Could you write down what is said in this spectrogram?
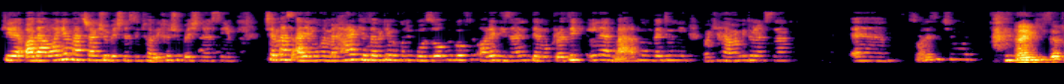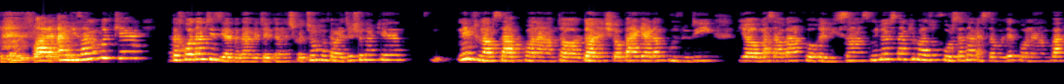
که آدمای مطرحش رو بشناسیم تاریخش رو بشناسیم. چه مسئله مهمه؟ هر کتابی که می‌خونی بزرگ می‌گفت آره دیزاین دموکراتیک اینه بعدمون بدونی و که همه می‌دونستن. سوالتون چی بود؟ انگیزه آره انگیزه بود که به خودم چیز یاد بدم به جای دانشگاه چون متوجه شدم که نمی‌تونم صبر کنم تا دانشگاه برگردم حضوری یا مثلا برم فوق لیسانس. می‌دونستم که باید اون فرصتم استفاده کنم و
